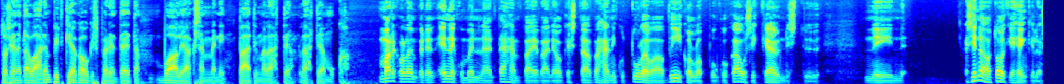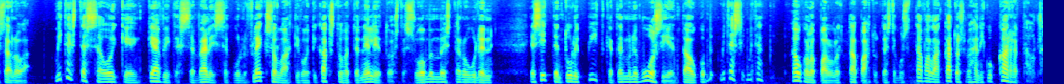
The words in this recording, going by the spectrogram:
tosiaan näitä Lahden pitkiä kaukisperinteitä vaaliaksemme, niin päätimme lähteä, lähteä mukaan. Marko Lempinen, ennen kuin mennään tähän päivään ja oikeastaan vähän niin kuin tulevaan viikonloppuun, kun kausi käynnistyy, niin sinä olet oikein henkilö sanoa, mitäs tässä oikein kävi tässä välissä, kun Flexolahti voitti 2014 Suomen mestaruuden ja sitten tuli pitkä tämmöinen vuosien tauko. Mitäs, mitä kaukalopallolle tapahtui tästä, kun se tavallaan katosi vähän niin kuin kartalta?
